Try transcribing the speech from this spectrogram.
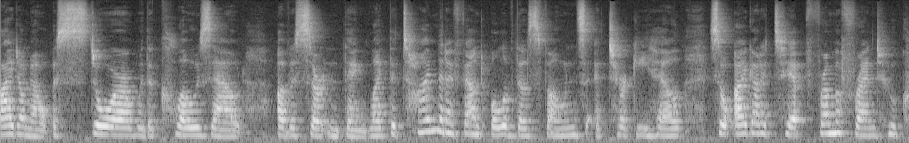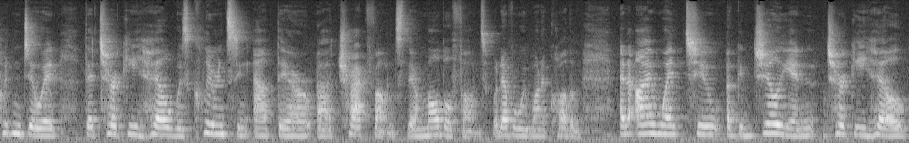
I don't know, a store with a closeout of a certain thing. Like the time that I found all of those phones at Turkey Hill. So I got a tip from a friend who couldn't do it that Turkey Hill was clearancing out their uh, phones, their mobile phones, whatever we want to call them. And I went to a gajillion Turkey Hill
